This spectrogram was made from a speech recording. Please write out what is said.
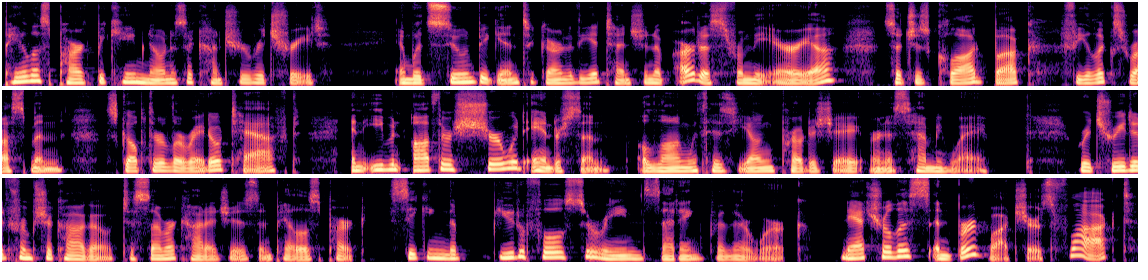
Palos Park became known as a country retreat and would soon begin to garner the attention of artists from the area, such as Claude Buck, Felix Russmann, sculptor Lorado Taft, and even author Sherwood Anderson, along with his young protege Ernest Hemingway, retreated from Chicago to summer cottages in Palos Park, seeking the beautiful, serene setting for their work. Naturalists and birdwatchers flocked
